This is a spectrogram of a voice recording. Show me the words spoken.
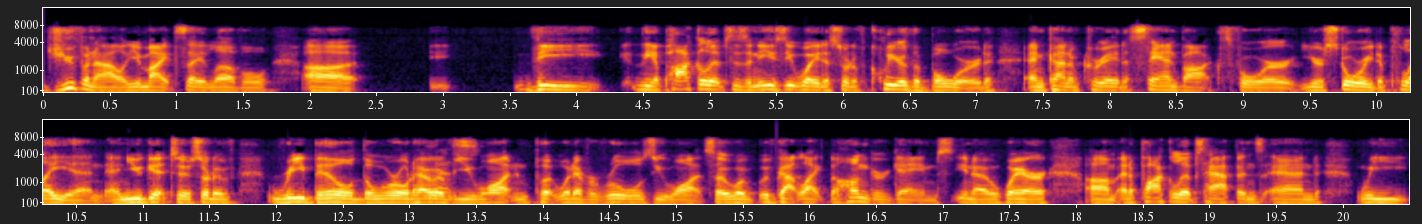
juvenile, you might say, level, uh, the the apocalypse is an easy way to sort of clear the board and kind of create a sandbox for your story to play in. And you get to sort of rebuild the world however Yes. you want and put whatever rules you want. So we- we've got like the hunger games you know where um, an apocalypse happens and we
